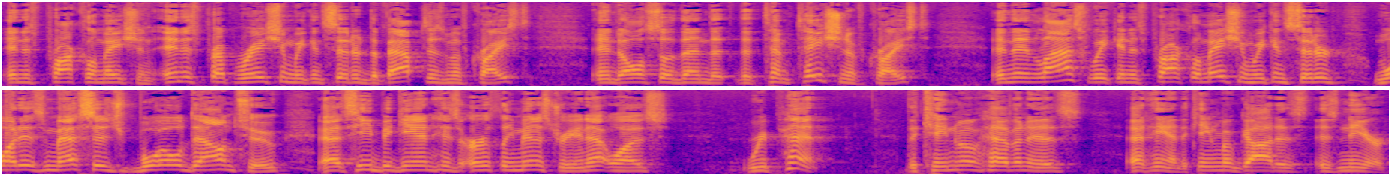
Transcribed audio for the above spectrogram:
and his proclamation. In his preparation, we considered the baptism of Christ and also then the, the temptation of Christ. And then last week in his proclamation, we considered what his message boiled down to as he began his earthly ministry, and that was repent. The kingdom of heaven is at hand, the kingdom of God is, is near.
